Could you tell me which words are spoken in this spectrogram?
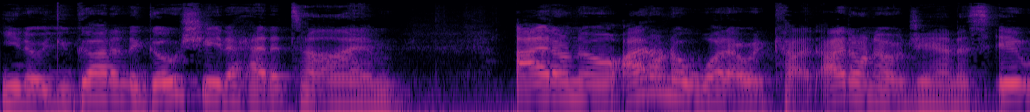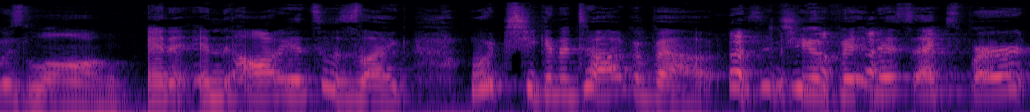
you know, you got to negotiate ahead of time. I don't know. I don't know what I would cut. I don't know, Janice. It was long, and and the audience was like, "What's she going to talk about? Isn't she a fitness expert?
